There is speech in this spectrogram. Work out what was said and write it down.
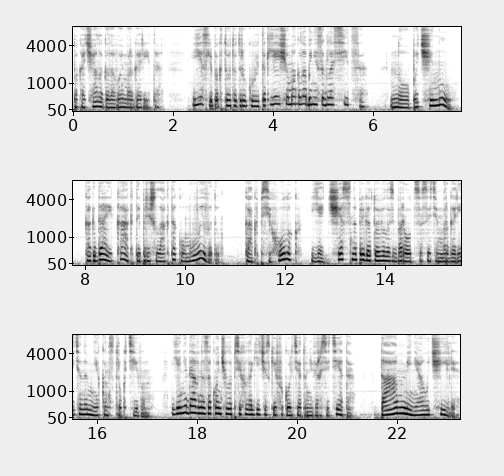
покачала головой Маргарита. Если бы кто-то другой, так я еще могла бы не согласиться. Но почему? Когда и как ты пришла к такому выводу? Как психолог, я честно приготовилась бороться с этим Маргаритиным неконструктивом. Я недавно закончила психологический факультет университета. Там меня учили,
